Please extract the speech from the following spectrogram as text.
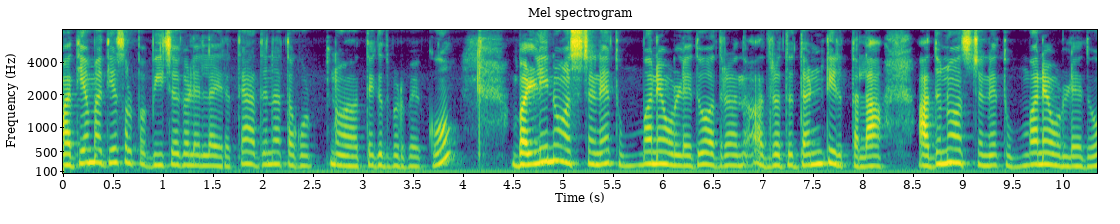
ಮಧ್ಯ ಮಧ್ಯ ಸ್ವಲ್ಪ ಬೀಜಗಳೆಲ್ಲ ಇರುತ್ತೆ, ಅದನ್ನು ತಗೊ ತೆಗೆದುಬಿಡಬೇಕು. ಬಳ್ಳಿನೂ ಅಷ್ಟೇ ತುಂಬಾ ಒಳ್ಳೆಯದು ಅದರ ಅದರದ್ದು ದಂಟು ಇರುತ್ತಲ್ಲ ಅದನ್ನು ಅಷ್ಟೇ ತುಂಬಾ ಒಳ್ಳೆಯದು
